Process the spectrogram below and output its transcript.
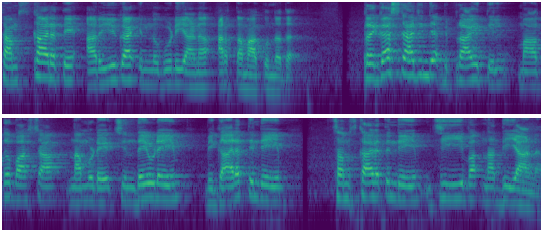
സംസ്കാരത്തെ അറിയുക എന്നുകൂടിയാണ് അർത്ഥമാക്കുന്നത്. പ്രകാശ് രാജിന്റെ അഭിപ്രായത്തിൽ മാതൃഭാഷ നമ്മുടെ ചിന്തയുടെയും വികാരത്തിന്റെയും സംസ്കാരത്തിന്റെയും ജീവ നദിയാണ്.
